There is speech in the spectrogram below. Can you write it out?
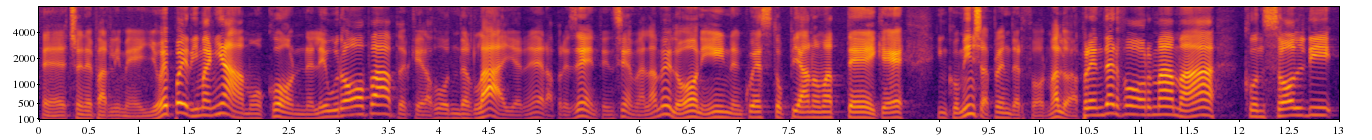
eh, ce ne parli meglio. E poi rimaniamo rimaniamo con l'Europa, perché la von der Leyen era presente insieme alla Meloni in questo piano Mattei che incomincia a prendere forma. Allora, prendere forma ma con soldi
